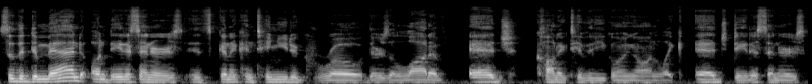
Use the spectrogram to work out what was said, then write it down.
So the demand on data centers is going to continue to grow. There's a lot of edge connectivity going on, like edge data centers.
